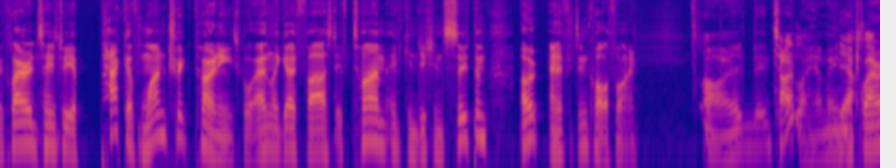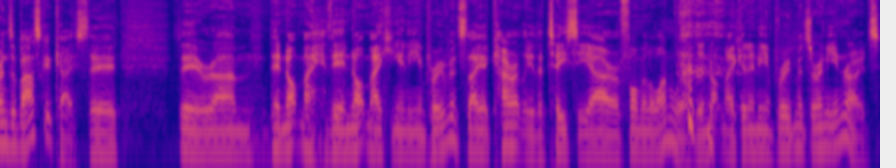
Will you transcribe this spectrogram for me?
McLaren seems to be a pack of one trick ponies. Will only go fast if time and conditions suit them. Oh, and if it's in qualifying. Oh, totally. I mean, Yeah. McLaren's a basket case. They're they're um, they're not ma- they're not making any improvements. They are currently the TCR of Formula One world. They're not making any improvements or any inroads.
